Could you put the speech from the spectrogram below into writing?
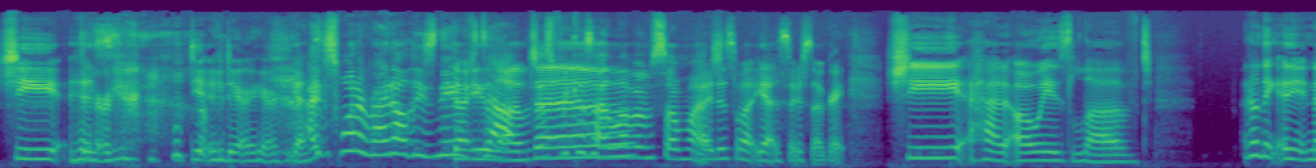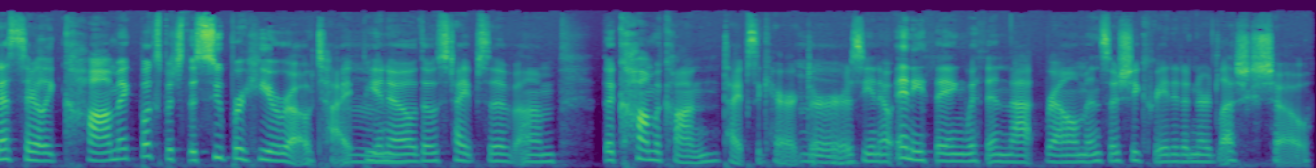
She has Derrier. Yes. I just want to write all these names Don't you down love just them? because I love them so much. I just want yes, they're so great. She had always loved I don't think necessarily comic books, but the superhero type, mm. you know, those types of um, the Comic Con types of characters, mm. you know, anything within that realm. And so she created a Nerdlesque show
